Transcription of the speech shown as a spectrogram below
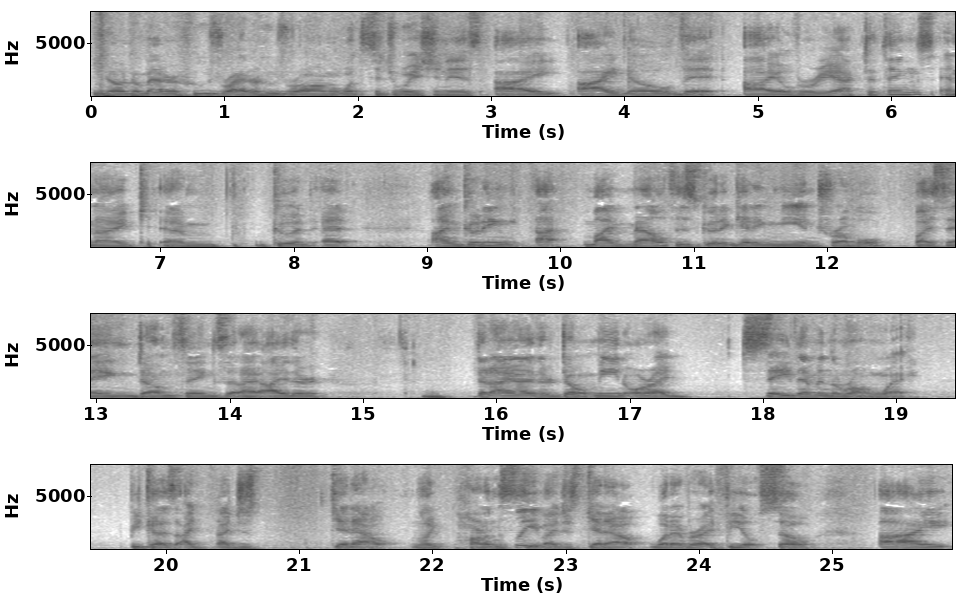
you know, no matter who's right or who's wrong or what the situation is, I I know that I overreact to things, and I am good at. I'm gooding. I, my mouth is good at getting me in trouble by saying dumb things that I either that I either don't mean or I say them in the wrong way because I, I just get out like hard on the sleeve. I just get out whatever I feel. So I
